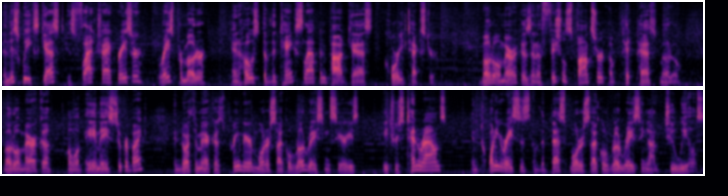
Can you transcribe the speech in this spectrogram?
and this week's guest is flat track racer, race promoter, and host of the Tank Slappin' podcast, Cory Texter. Moto America is an official sponsor of Pit Pass Moto. Moto America, home of AMA Superbike and North America's premier motorcycle road racing series, features 10 rounds and 20 races of the best motorcycle road racing on two wheels.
